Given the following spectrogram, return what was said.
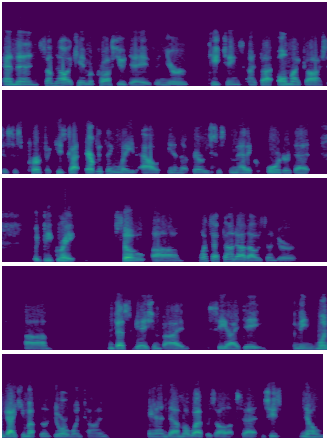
And then somehow I came across you, Dave, and your teachings. I thought, oh my gosh, this is perfect. He's got everything laid out in a very systematic order that would be great. So um, once I found out I was under um, investigation by CID, I mean, one guy came up to the door one time, and uh, my wife was all upset. And she's, you know,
